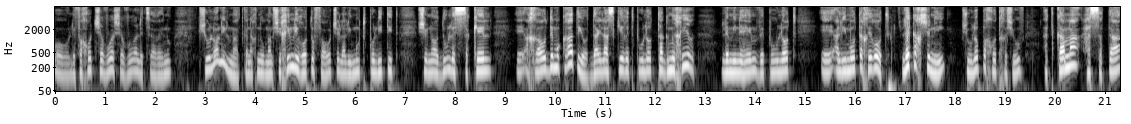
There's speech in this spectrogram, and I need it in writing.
או לפחות שבוע-שבוע לצערנו, שהוא לא נלמד, כי אנחנו ממשיכים לראות תופעות של אלימות פוליטית שנועדו לסכל הכרעות דמוקרטיות. די להזכיר את פעולות תג מחיר למיניהם ופעולות אה, אלימות אחרות. לקח שני, שהוא לא פחות חשוב, עד כמה הסתה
